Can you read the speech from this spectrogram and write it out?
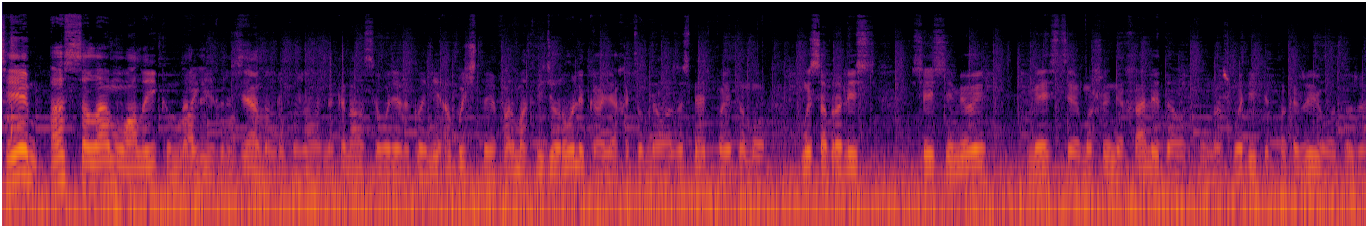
Всем ассаламу алейкум, дорогие друзья, добро пожаловать на канал. Сегодня такой необычный формат видеоролика, я хотел для вас заснять, поэтому мы собрались всей семьей вместе в машине Халида, наш водитель, покажи его тоже.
